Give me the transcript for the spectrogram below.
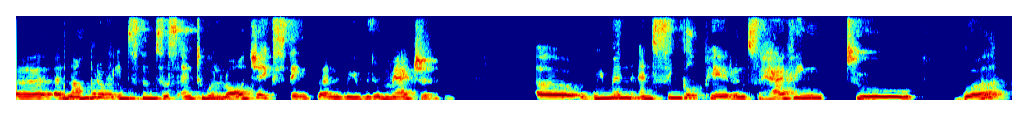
uh, a number of instances, and to a larger extent than we would imagine, uh, women and single parents having to work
